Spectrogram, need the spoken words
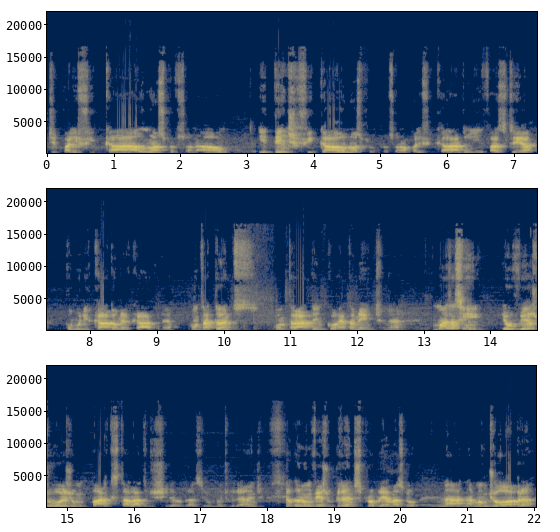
de qualificar o nosso profissional, identificar o nosso profissional qualificado e fazer comunicado ao mercado. Né. Contratantes, contratem corretamente. Né. Mas assim, eu vejo hoje um parque instalado de Chile no Brasil muito grande. Eu, eu não vejo grandes problemas no, na, na, mão de obra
